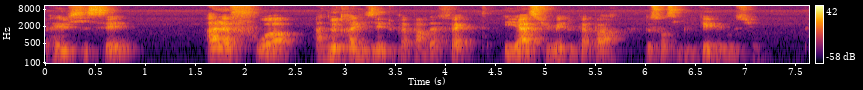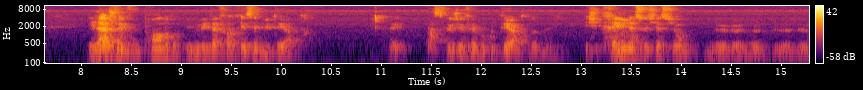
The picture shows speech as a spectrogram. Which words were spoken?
réussissez à la fois à neutraliser toute la part d'affect et à assumer toute la part de sensibilité et d'émotion. Et là, je vais vous prendre une métaphore qui est celle du théâtre. Parce que j'ai fait beaucoup de théâtre dans ma vie. Et j'ai créé une association de, de, de, de,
